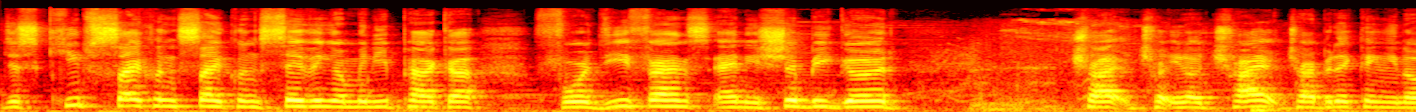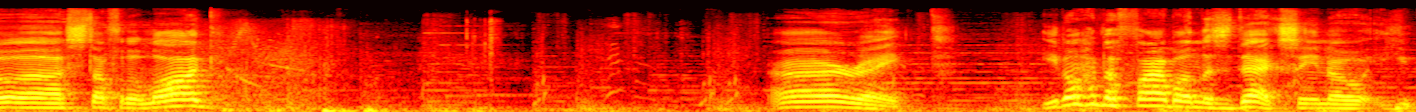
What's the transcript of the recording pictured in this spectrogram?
just keep cycling, cycling, saving your mini P.E.K.K.A. for defense, and you should be good. Try, try you know try try predicting you know uh, stuff with the log. All right you don't have the fireball on this deck, so you know you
